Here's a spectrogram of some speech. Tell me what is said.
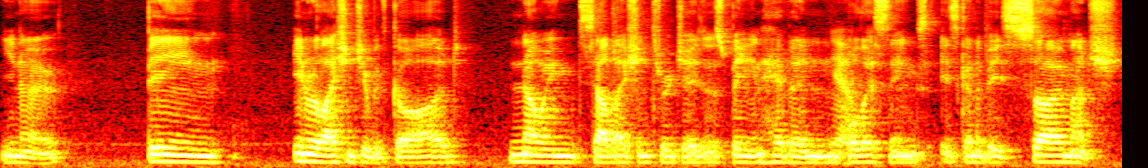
you know, being in relationship with God, knowing salvation through Jesus, being in heaven, Yeah. all those things is going to be so much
